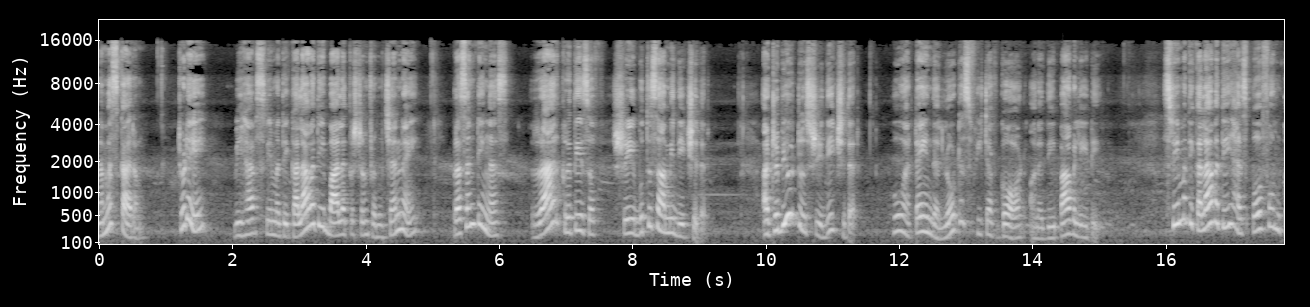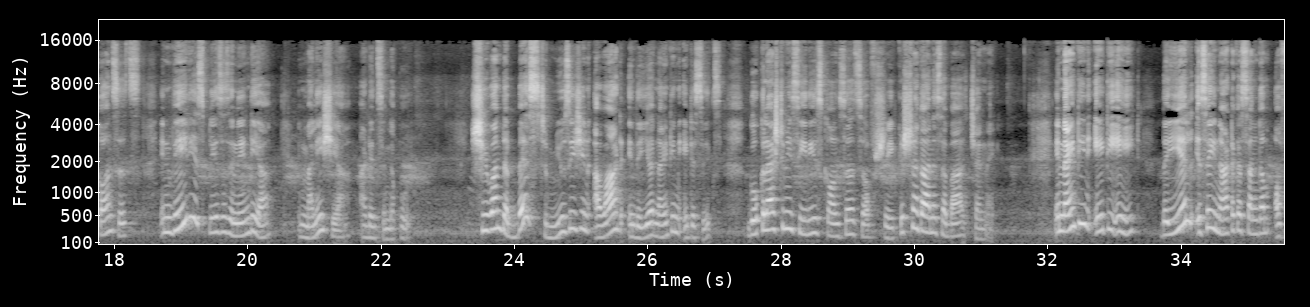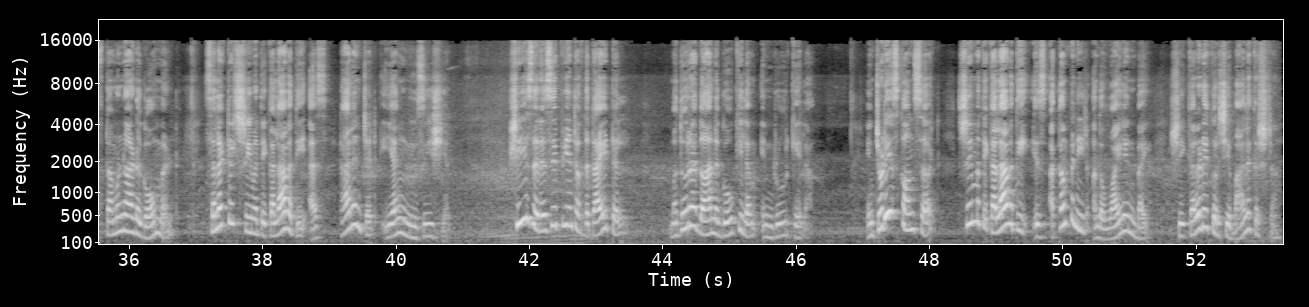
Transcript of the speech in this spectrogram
Namaskaram. Today we have Srimati Kalavathi Balakrishnan from Chennai presenting us rare kritis of Sri Muthuswamy Deekshithar. A tribute to Sri Deekshithar who attained the lotus feet of God on a Deepavali day. Srimati Kalavathi has performed concerts in various places in India, in Malaysia, and in Singapore. She won the Best Musician Award in the year 1986 Gokulashtami series concerts of Sri Krishna Gana Sabha, Chennai. In 1988, the Iyal Isai Nataka Sangam of Tamil Nadu government selected Srimati Kalavathi as talented young musician. She is the recipient of the title Madhura Gana Gokilam in Rourkela. In today's concert, Srimati Kalavathi is accompanied on the violin by Sri Kaladikurchi Balakrishnan,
